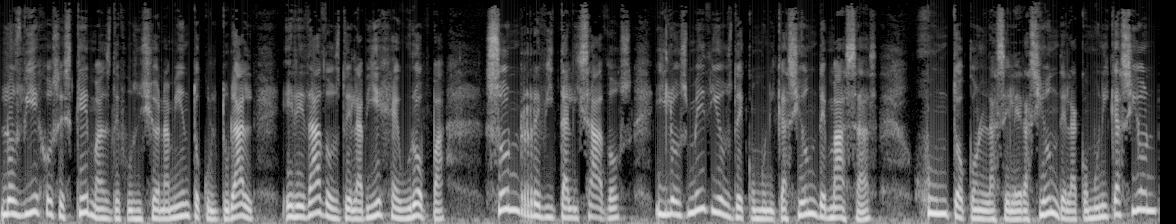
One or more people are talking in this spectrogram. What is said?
Los viejos esquemas de funcionamiento cultural heredados de la vieja Europa son revitalizados y los medios de comunicación de masas, junto con la aceleración de la comunicación,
